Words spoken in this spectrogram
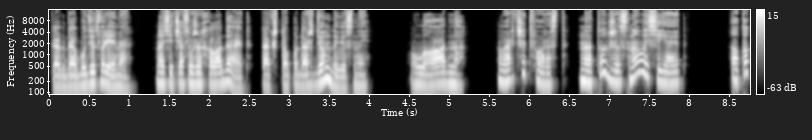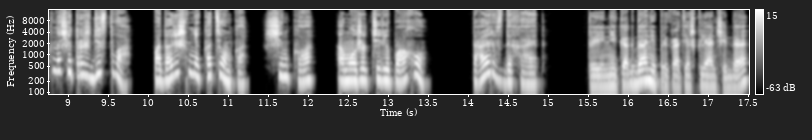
«Когда будет время. Но сейчас уже холодает, так что подождем до весны». «Ладно», Ворчит Форест, но тут же снова сияет. «А как насчет Рождества? Подаришь мне котенка, щенка, а может, черепаху?» Тайр вздыхает. «Ты никогда не прекратишь клянчить, да?»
